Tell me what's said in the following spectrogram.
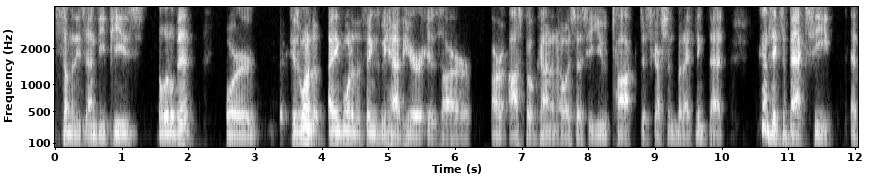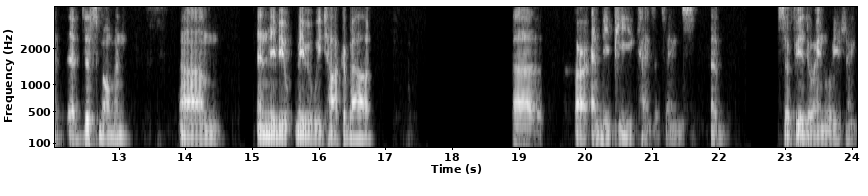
some of these MVPs a little bit? Or, because one of the, I think one of the things we have here is our, our OSPOCon and OSSEU talk discussion, but I think that kind of takes a back seat at, at this moment. Um, and maybe, maybe we talk about uh, our MVP kinds of things. Um, Sophia Duane, what do you think?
